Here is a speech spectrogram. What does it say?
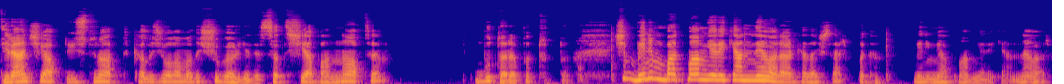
direnç yaptı, üstüne attı, kalıcı olamadı. Şu bölgede satışı yapan ne yaptı? Bu tarafı tuttu. Şimdi benim bakmam gereken ne var arkadaşlar? Bakın benim yapmam gereken ne var?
